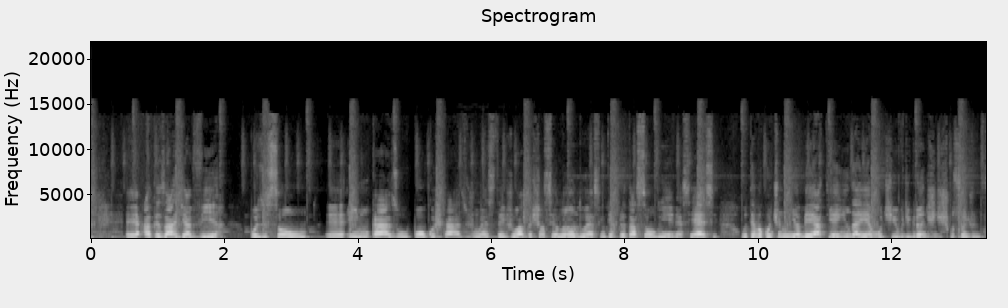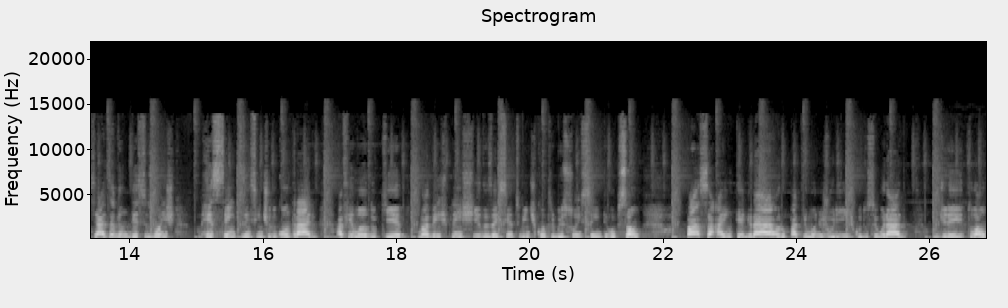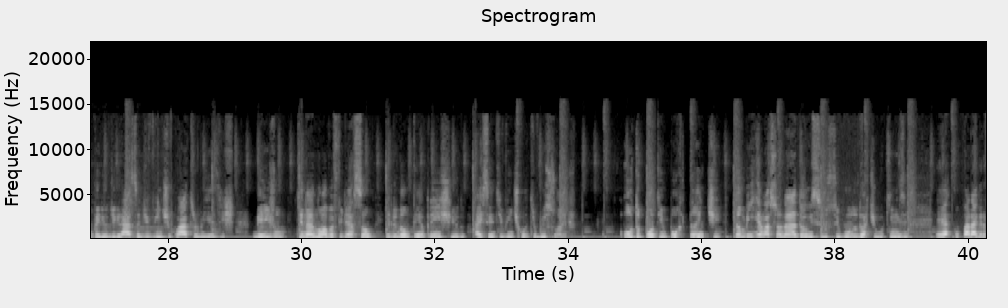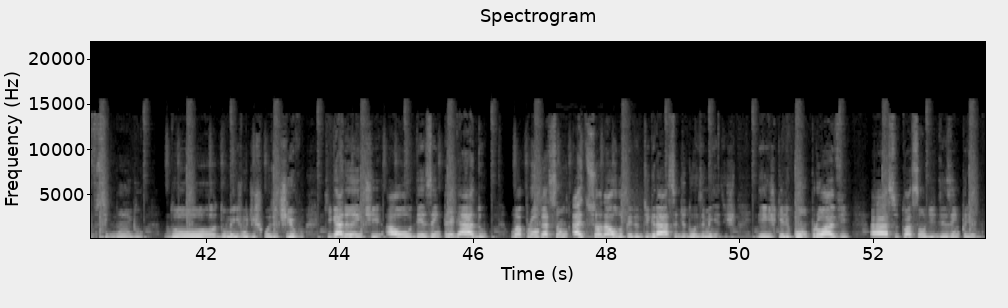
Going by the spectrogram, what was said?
É, apesar de haver posição é, em um caso ou poucos casos no STJ chancelando essa interpretação do INSS, o tema continua em aberto e ainda é motivo de grandes discussões judiciais, havendo decisões recentes em sentido contrário, afirmando que, uma vez preenchidas as 120 contribuições sem interrupção, passa a integrar o patrimônio jurídico do segurado o direito a um período de graça de 24 meses mesmo que na nova filiação ele não tenha preenchido as 120 contribuições. Outro ponto importante, também relacionado ao inciso 2 do artigo 15, é o parágrafo 2 do, do mesmo dispositivo, que garante ao desempregado uma prorrogação adicional do período de graça de 12 meses, desde que ele comprove a situação de desemprego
